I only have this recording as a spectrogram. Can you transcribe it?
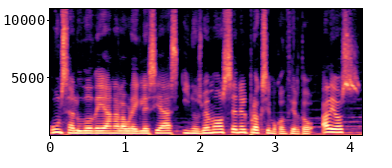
Un saludo de Ana Laura Iglesias y nos vemos en el próximo concierto. Adiós.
